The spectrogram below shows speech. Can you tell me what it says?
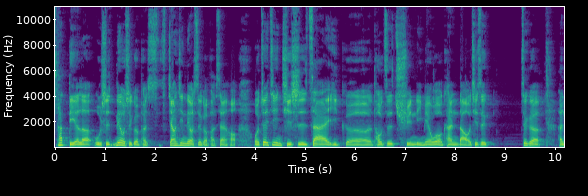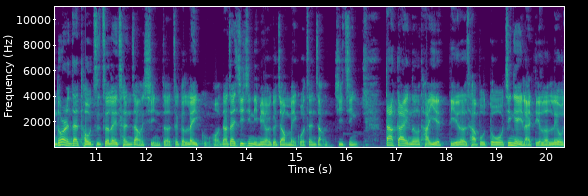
它跌了五十六十个 percent，将近六十个 percent 哈。我最近其实在一个投资群里面，我有看到，其实这个很多人在投资这类成长型的这个类股哈。那在基金里面有一个叫美国增长基金。大概呢，它也跌了差不多，今年以来跌了六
